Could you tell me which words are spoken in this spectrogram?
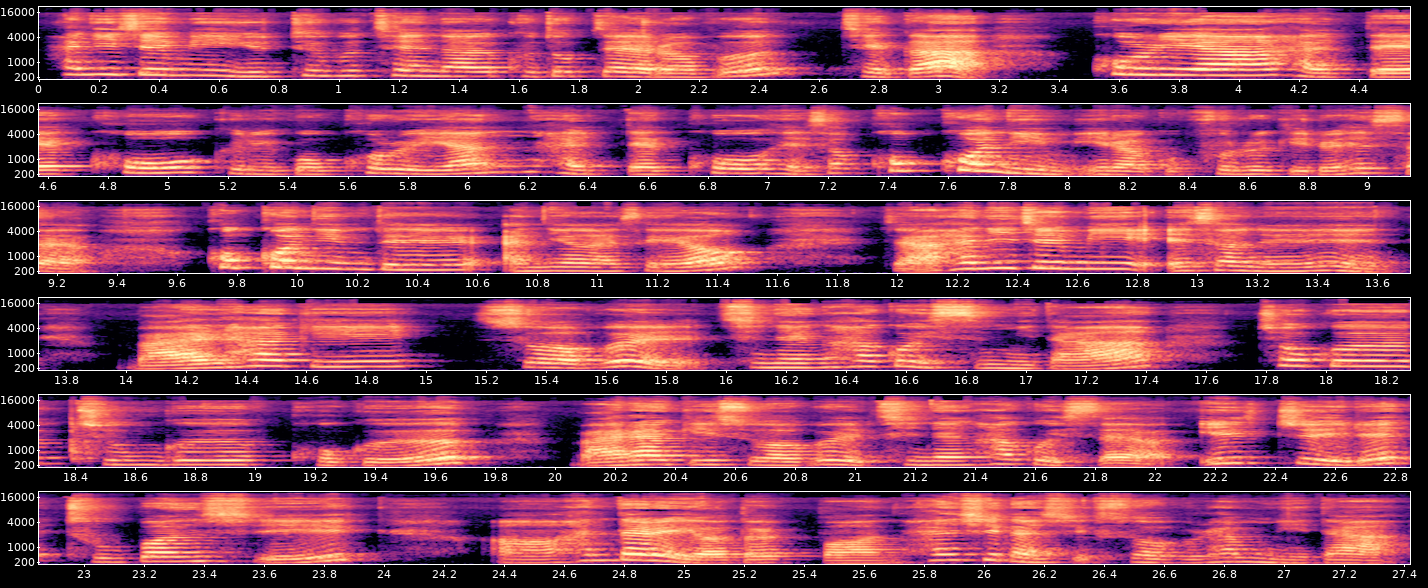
한이재미 유튜브 채널 구독자 여러분, 제가 코리아 할 때 코, 그리고 코리안 할 때 코 해서 코코님이라고 부르기로 했어요. 코코님들 안녕하세요. 자, 한이재미에서는 말하기 수업을 진행하고 있습니다. 초급, 중급, 고급 말하기 수업을 진행하고 있어요. 일주일에 두 번씩, 어, 한 달에 여덟 번, 한 시간씩 수업을 합니다.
